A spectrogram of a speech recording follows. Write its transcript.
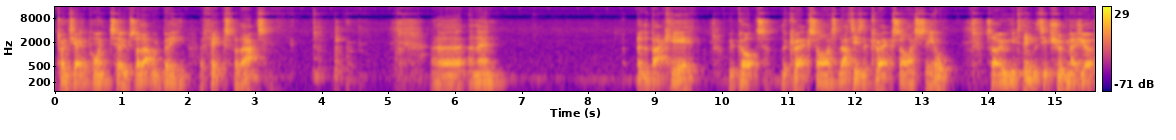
28.2 so that would be a fix for that. Uh, and then at the back here we've got the correct size that is the correct size seal. So you'd think that it should measure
